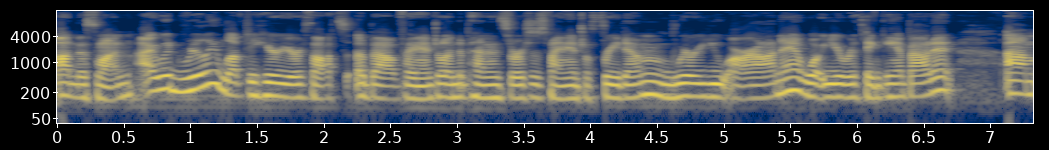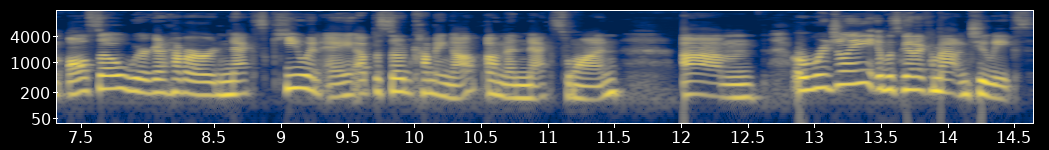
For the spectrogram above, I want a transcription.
on this one. I would really love to hear your thoughts about financial independence versus financial freedom, where you are on it, what you were thinking about it. Um, also, we're gonna have our next Q and A episode coming up on the next one. Um, originally, it was going to come out in two weeks,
